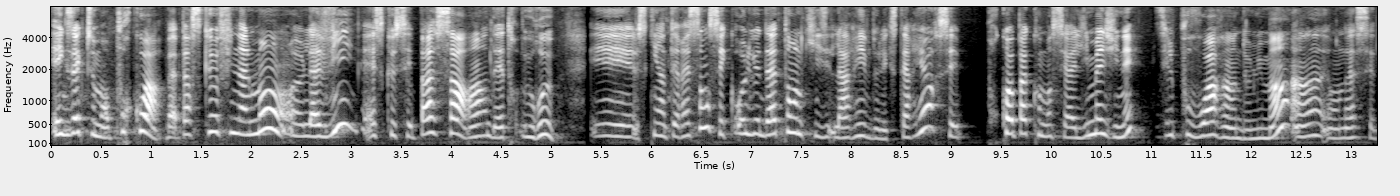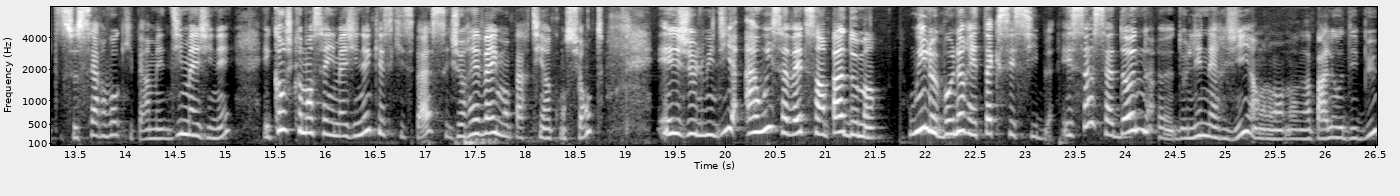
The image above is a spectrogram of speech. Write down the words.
Exactement. Pourquoi? Bah Parce que finalement, euh, la vie, est-ce que c'est pas ça, hein, d'être heureux? Et ce qui est intéressant, c'est qu'au lieu d'attendre qu'il arrive de l'extérieur, c'est pourquoi pas commencer à l'imaginer? C'est le pouvoir hein, de l'humain. Hein. On a ce cerveau qui permet d'imaginer. Et quand je commence à imaginer, qu'est-ce qui se passe? C'est que je réveille mon partie inconsciente et je lui dis Ah oui, ça va être sympa demain. Oui, le bonheur est accessible. Et ça, ça donne euh, de l'énergie, hein, on en a parlé au début,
